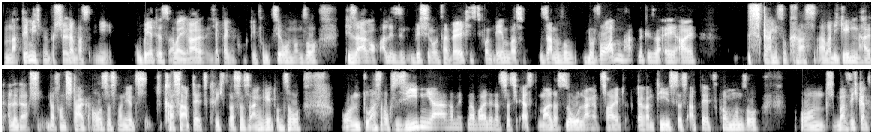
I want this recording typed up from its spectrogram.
nachdem ich es mir bestellt habe, was irgendwie weird ist, aber egal, ich habe dann geguckt, die Funktionen und so. Die sagen auch alle, sind ein bisschen unterwältigt von dem, was Samsung beworben hat mit dieser AI. Ist gar nicht so krass, aber die gehen halt alle da, davon stark aus, dass man jetzt krasse Updates kriegt, was das angeht und so. Und du hast auch sieben Jahre mittlerweile, das ist das erste Mal, dass so lange Zeit Garantie ist, dass Updates kommen und so. Und was ich ganz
